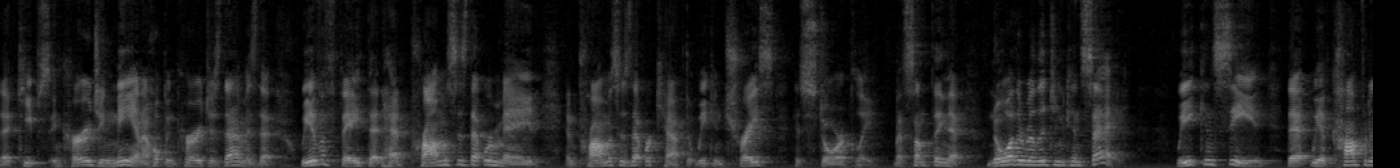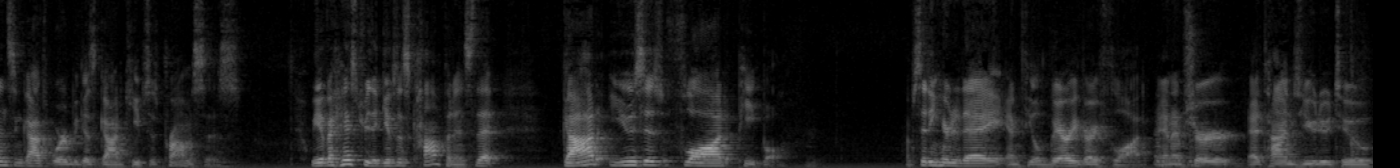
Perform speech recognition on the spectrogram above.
that keeps encouraging me and I hope encourages them is that we have a faith that had promises that were made and promises that were kept that we can trace historically. That's something that no other religion can say. We can see that we have confidence in God's word because God keeps his promises. We have a history that gives us confidence that God uses flawed people. I'm sitting here today and feel very, very flawed. And I'm sure at times you do too.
